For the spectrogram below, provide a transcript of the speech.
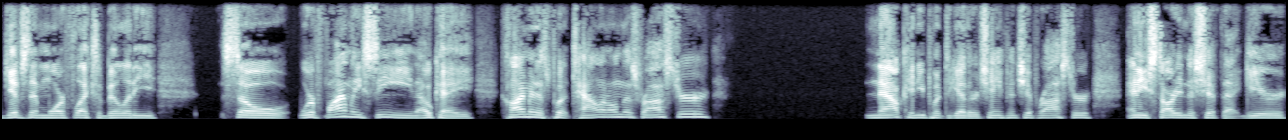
gives them more flexibility. So we're finally seeing, okay, Kleiman has put talent on this roster now can you put together a championship roster? And he's starting to shift that gear.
